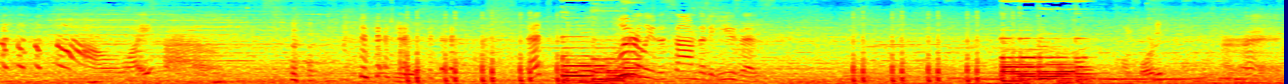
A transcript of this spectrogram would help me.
Oh, wipe out. That's literally the sound that it uses. 140? Alright.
